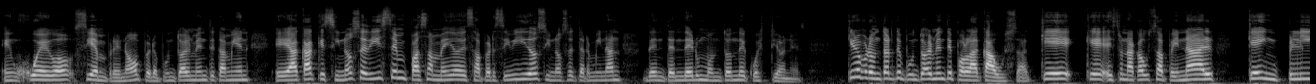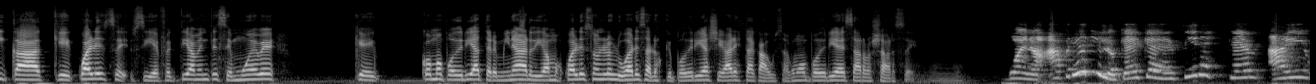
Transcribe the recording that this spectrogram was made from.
en juego siempre, ¿no? Pero puntualmente también eh, acá que si no se dicen pasan medio desapercibidos y no se terminan de entender un montón de cuestiones. Quiero preguntarte puntualmente por la causa. ¿Qué, qué es una causa penal? ¿Qué implica? Qué, ¿Cuál es, eh, si efectivamente se mueve? que cómo podría terminar, digamos, cuáles son los lugares a los que podría llegar esta causa, cómo podría desarrollarse. Bueno, a priori lo que hay que decir es que hay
